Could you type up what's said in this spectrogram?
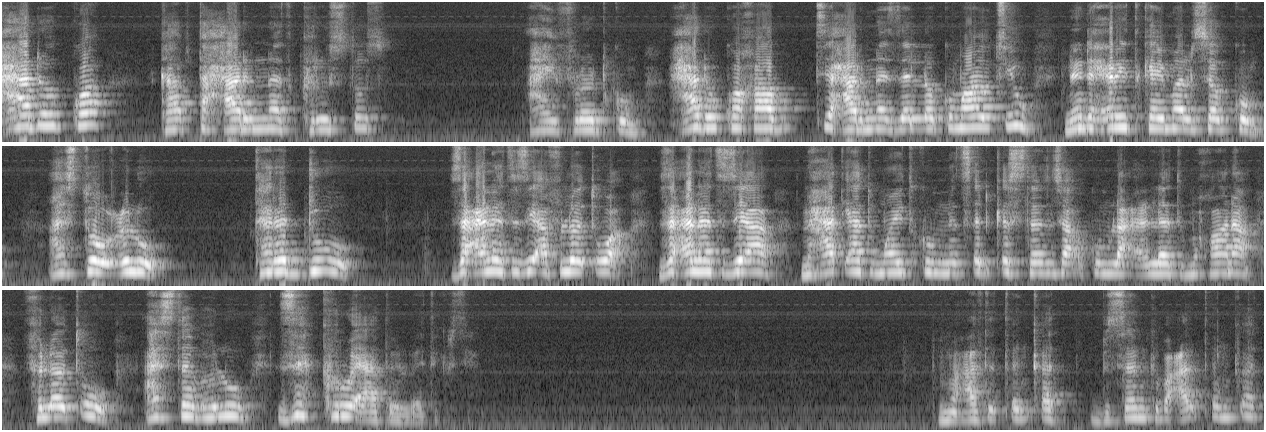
ሓደ እኳ ካብቲ ሓርነት ክርስቶስ ኣይፍረድኩም። ሓደ እኳ ካብቲ ሓርነት ዘለኩም ኣውፅኡ ንድሕሪት ከይመልሰኩም። ኣስተውዕሉ ተረድኡ ዛዕለት እዚኣ ፍለጥዋ ዛዕለት እዚኣ ንሓጢኣት ሞይትኩም ንፅድቂ ዝተንሳእኩም ላዕለት ምዃና ፍለጡ ኣስተብህሉ ዘክሩ እያ ትብል ቤተ ክርስትያን ብመዓልቲ ጥምቀት ብሰንኪ በዓል ጥምቀት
